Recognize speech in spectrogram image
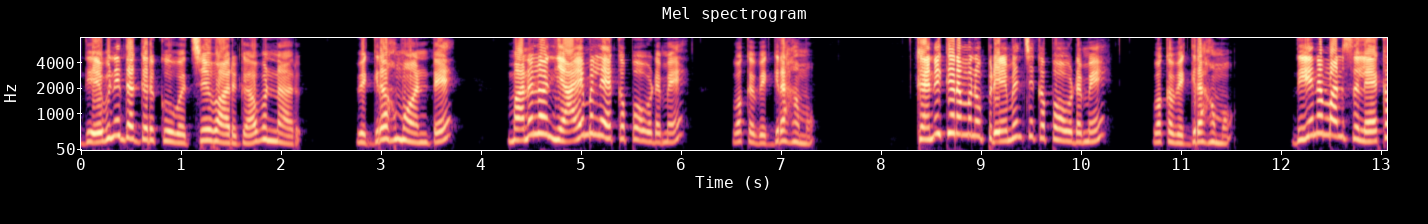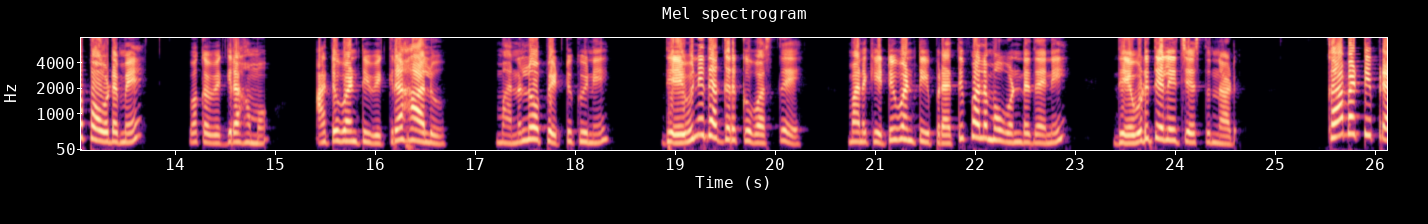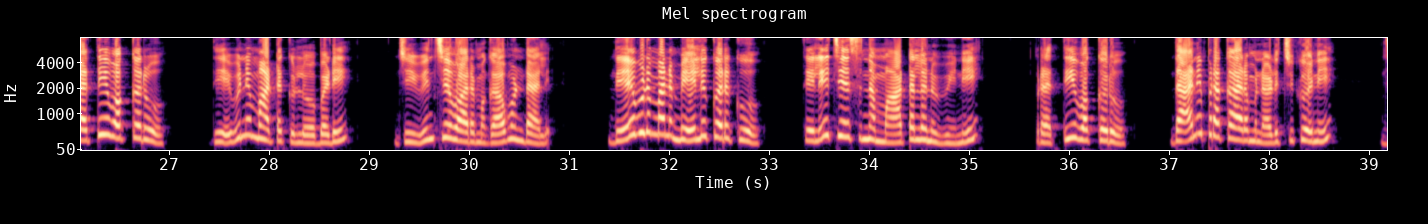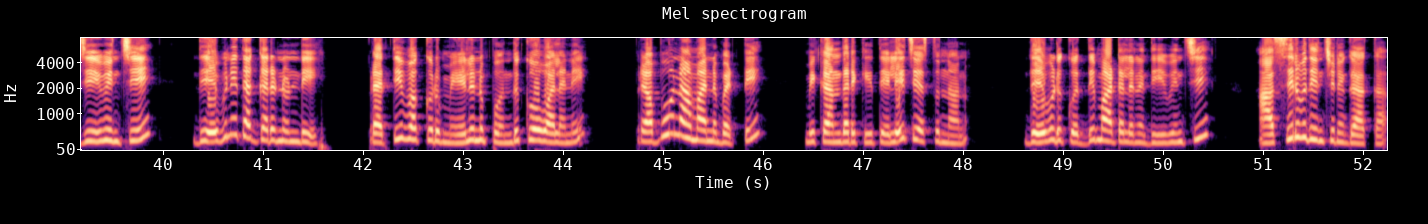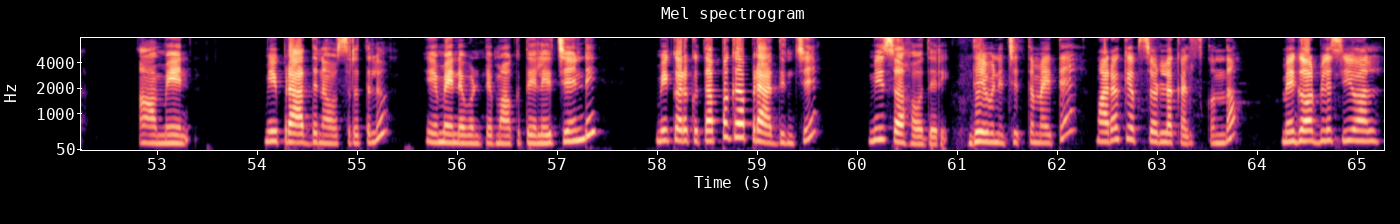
దేవుని దగ్గరకు వచ్చేవారుగా ఉన్నారు. విగ్రహము అంటే మనలో న్యాయము లేకపోవడమే ఒక విగ్రహము. కనికరమును ప్రేమించకపోవడమే ఒక విగ్రహము. దీన మనసు లేకపోవడమే ఒక విగ్రహము. అటువంటి విగ్రహాలు మనలో పెట్టుకుని దేవుని దగ్గరకు వస్తే మనకి ఎటువంటి ప్రతిఫలము ఉండదని దేవుడు తెలియచేస్తున్నాడు. కాబట్టి ప్రతి ఒక్కరూ దేవుని మాటకు లోబడి జీవించేవారముగా ఉండాలి. దేవుడు మన మేలు కొరకు తెలియచేసిన మాటలను విని ప్రతి ఒక్కరూ దాని ప్రకారం నడుచుకొని జీవించి దేవుని దగ్గర నుండి ప్రతి ఒక్కరు మేలును పొందుకోవాలని ప్రభునామాన్ని బట్టి మీకందరికీ తెలియచేస్తున్నాను. దేవుడు కొద్ది మాటలను దీవించి ఆశీర్వదించునుగాక ఆమెన్. మీ ప్రార్థన అవసరతలు ఏమైనా ఉంటే మాకు తెలియచేయండి. మీ కొరకు తప్పగా ప్రార్థించే మీ సహోదరి. దేవుని చిత్తమైతే మరొక ఎపిసోడ్లో కలుసుకుందాం. May God bless you all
